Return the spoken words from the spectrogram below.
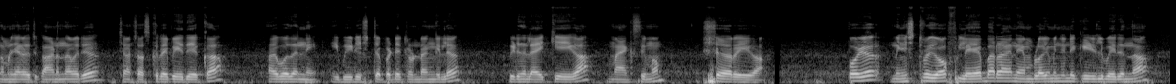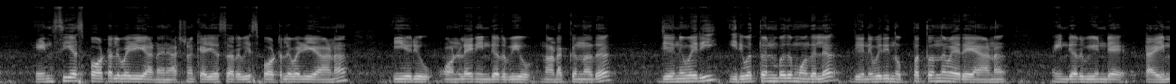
നമ്മൾ ഞാനത് കാണുന്നവർ ചാനൽ സബ്സ്ക്രൈബ് ചെയ്തേക്കുക. അതുപോലെ തന്നെ ഈ വീഡിയോ ഇഷ്ടപ്പെട്ടിട്ടുണ്ടെങ്കിൽ വീഡിയോ ലൈക്ക് ചെയ്യുക മാക്സിമം ഷെയർ ചെയ്യുക. ഇപ്പോൾ മിനിസ്ട്രി ഓഫ് ലേബർ ആൻഡ് എംപ്ലോയ്മെന്റിന്റെ കീഴിൽ വരുന്ന എൻ സി എസ് പോർട്ടൽ വഴിയാണ് നാഷണൽ കരിയർ സർവീസ് പോർട്ടൽ വഴിയാണ് ഈ ഒരു ഓൺലൈൻ ഇന്റർവ്യൂ നടക്കുന്നത്. ജനുവരി ഇരുപത്തൊൻപത് മുതൽ ജനുവരി മുപ്പത്തൊന്ന് വരെയാണ് ഇന്റർവ്യൂവിന്റെ ടൈം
